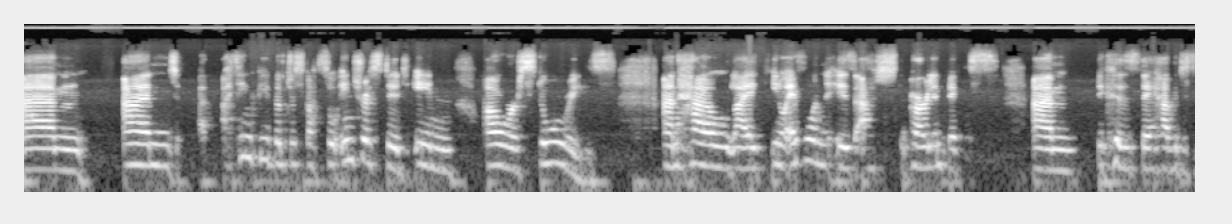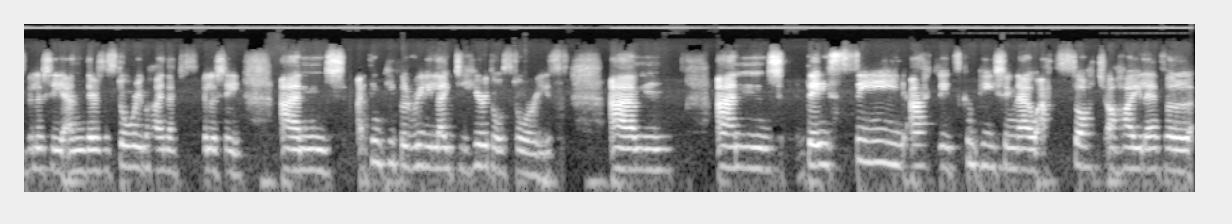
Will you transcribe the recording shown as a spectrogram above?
Um, and I think people just got so interested in our stories and how, like, you know, everyone is at the Paralympics um, because they have a disability and there's a story behind that disability. And I think people really like to hear those stories. Um, and they see athletes competing now at such a high level,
